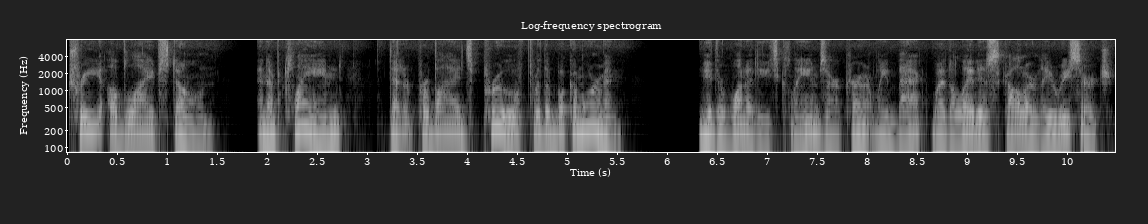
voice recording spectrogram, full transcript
Tree of Life stone and have claimed that it provides proof for the Book of Mormon. Neither one of these claims are currently backed by the latest scholarly research.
